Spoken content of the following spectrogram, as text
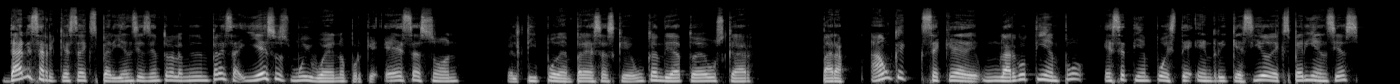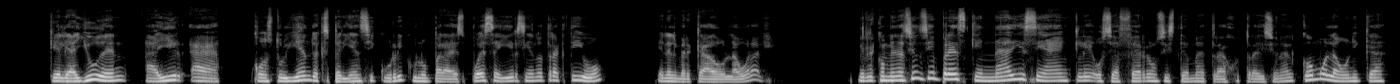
dan esa riqueza de experiencias dentro de la misma empresa y eso es muy bueno porque esas son el tipo de empresas que un candidato debe buscar para, aunque se quede un largo tiempo, ese tiempo esté enriquecido de experiencias que le ayuden a ir a construyendo experiencia y currículum para después seguir siendo atractivo en el mercado laboral. Mi recomendación siempre es que nadie se ancle o se aferre a un sistema de trabajo tradicional como la única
